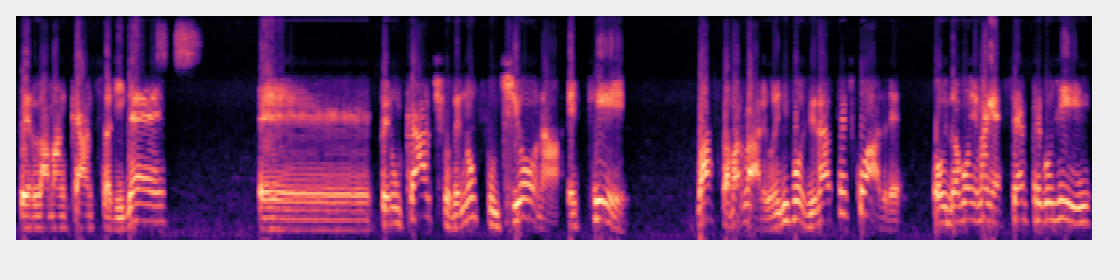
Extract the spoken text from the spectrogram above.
per la mancanza di idee, eh, per un calcio che non funziona e che basta parlare con i tifosi di altre squadre o dopo ma che è sempre così?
